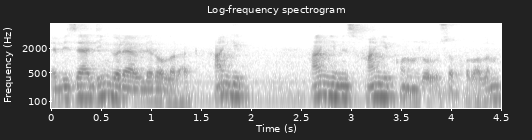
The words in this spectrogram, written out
ve bizler din görevlileri olarak hangi hangimiz hangi konumda olursak olalım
